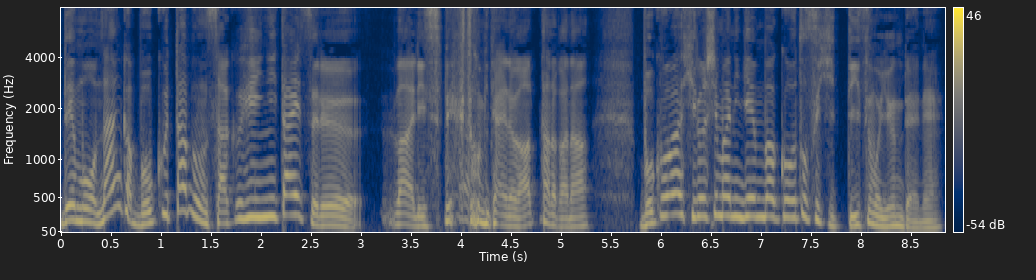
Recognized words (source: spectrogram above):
でも、なんか僕多分作品に対する、まあ、リスペクトみたいのがあったのかな。僕は広島に原爆を落とす日っていつも言うんだよね。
